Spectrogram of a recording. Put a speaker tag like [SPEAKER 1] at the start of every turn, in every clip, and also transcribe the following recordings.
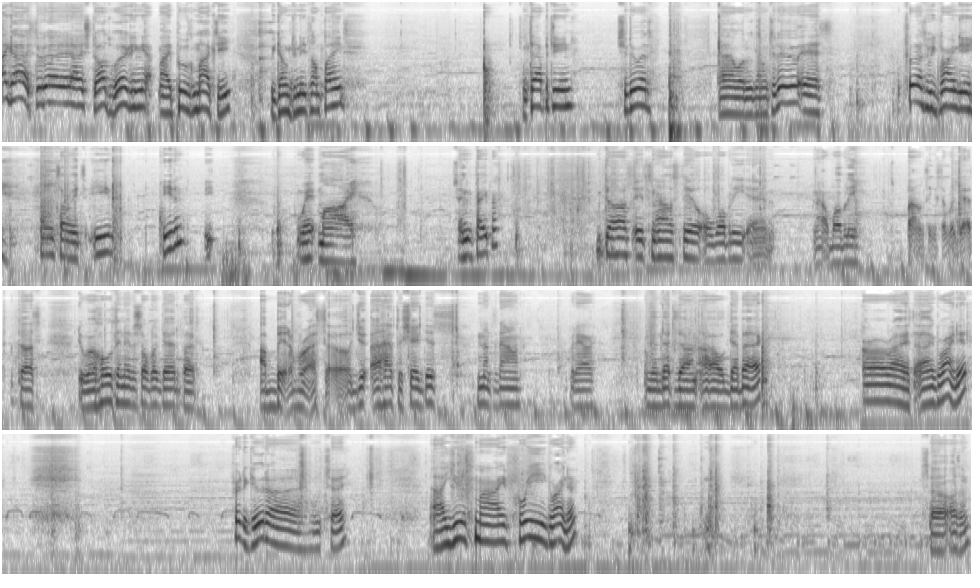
[SPEAKER 1] Hi guys, today I start working at my Puch Maxi. We're going to need some paint, some terpentine, should do it. And what we're going to do is, first we grind the paint so it's even, even e with my sanding paper because it's now still all wobbly and now wobbly bouncing stuff like that because there were holes in it and stuff like that but a bit of rust so I have to shave this nuts down over there and when that's done I'll get back. Alright I grind it. Pretty good I would say. I use my free grinder So awesome.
